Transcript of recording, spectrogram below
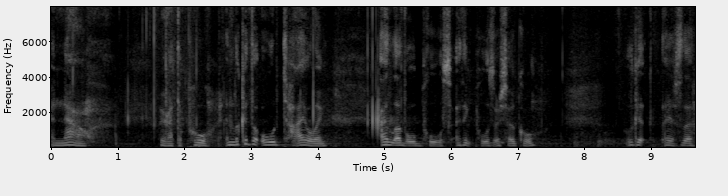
And now we're at the pool. And look at the old tiling. I love old pools. I think pools are so cool. Look at there's the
